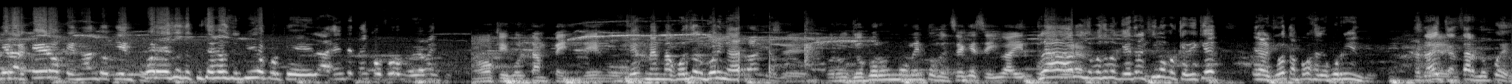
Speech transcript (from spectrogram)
Y el arquero quemando tiempo. Por eso se escucha medio servido porque la gente está inconforme, obviamente. No, qué gol tan pendejo. Me, acuerdo del gol y me da rabia. yo por un momento pensé que se iba a ir. Claro, yo por me quedé tranquilo porque vi que el arquero tampoco salió corriendo. Trataba de descansarlo, pues.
